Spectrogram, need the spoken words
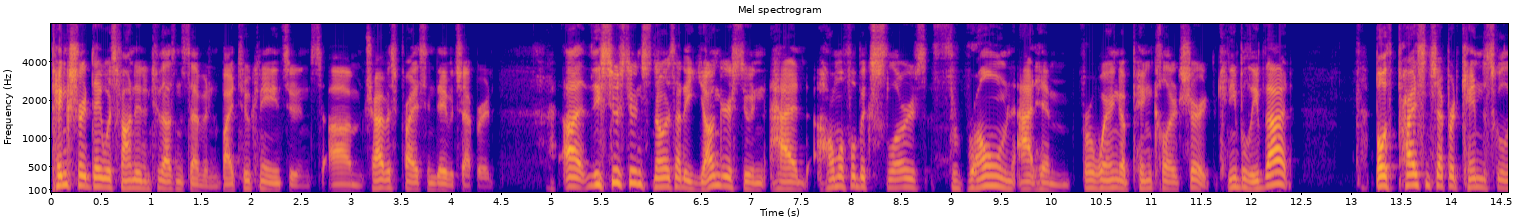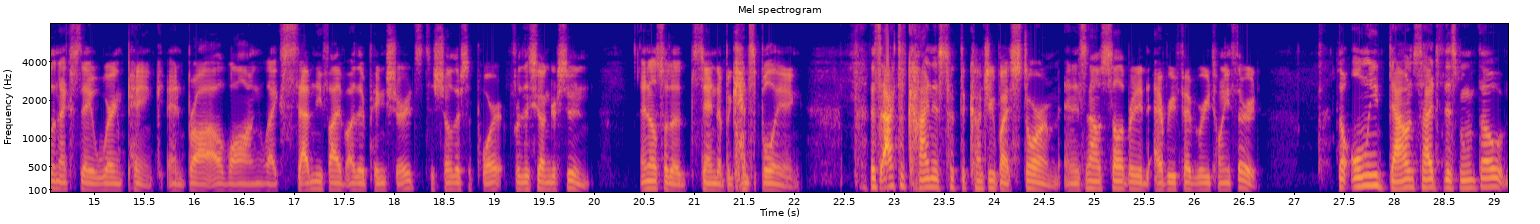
Pink Shirt Day was founded in 2007 by two Canadian students, um, Travis Price and David Shepherd. Uh, these two students noticed that a younger student had homophobic slurs thrown at him for wearing a pink colored shirt. Can you believe that? Both Price and Shepherd came to school the next day wearing pink and brought along like 75 other pink shirts to show their support for this younger student and also to stand up against bullying. This act of kindness took the country by storm and is now celebrated every February 23rd. The only downside to this movement, though,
